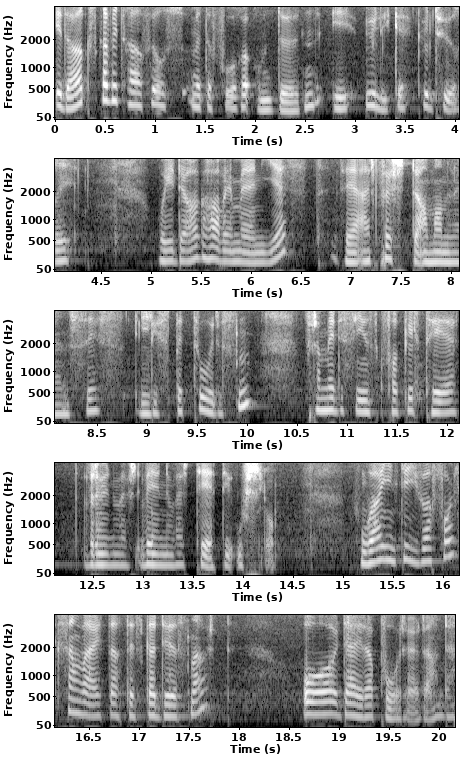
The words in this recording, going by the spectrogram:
I dag skal vi ta for oss metaforer om døden i ulike kulturer. Og i dag har vi med en gjest. Det er førsteamanuensis Lisbeth Thoresen fra Medisinsk fakultet ved Universitetet i Oslo. Hun har intervjua folk som vet at de skal dø snart, og deres pårørende.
